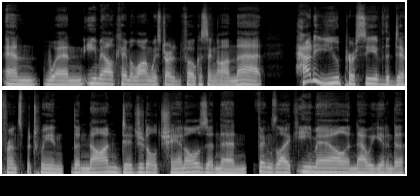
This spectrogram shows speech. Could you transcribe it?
And when email came along, we started focusing on that. How do you perceive the difference between the non digital channels and then things like email? And now we get into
